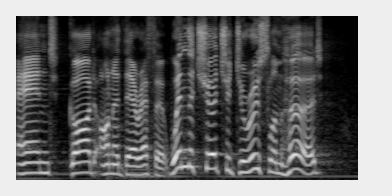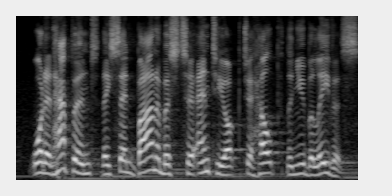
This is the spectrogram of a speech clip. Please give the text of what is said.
and God honored their effort. When the church at Jerusalem heard what had happened, they sent Barnabas to Antioch to help the new believers.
